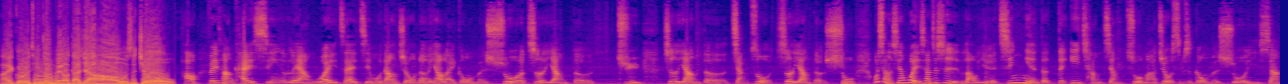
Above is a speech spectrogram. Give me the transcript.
嗨，各位听众朋友，大家好，我是 Joe。好，非常开心，两位在节目当中呢，要来跟我们说这样的剧、这样的讲座、这样的书。我想先问一下，这是老爷今年的第一场讲座吗？Joe 是不是跟我们说一下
